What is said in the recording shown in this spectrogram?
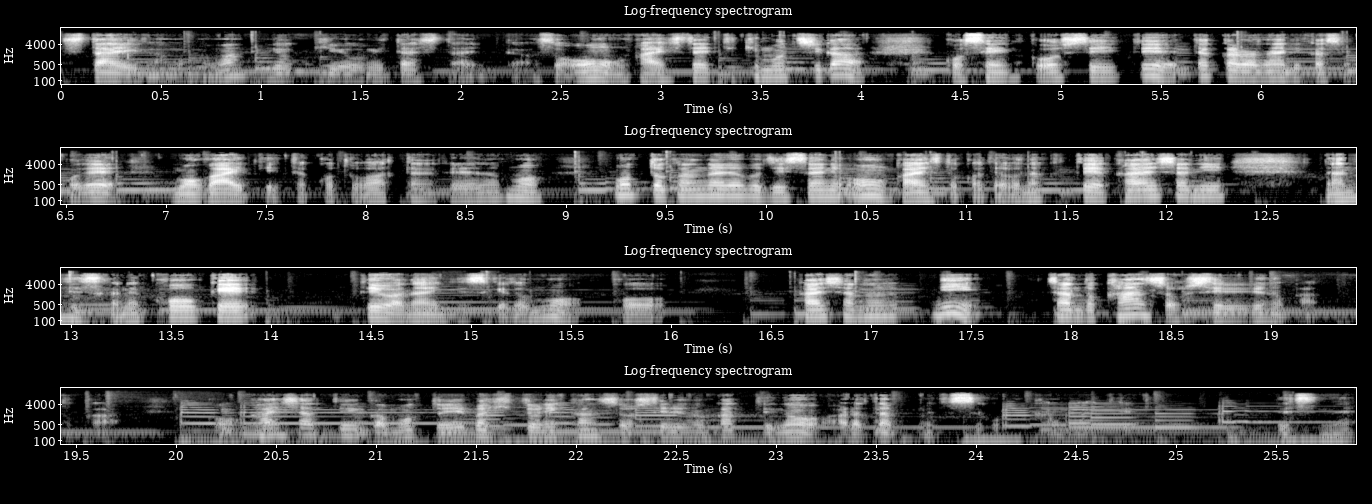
したいがまま欲求を満たしたいかそう恩を返したいって気持ちがこう先行していてだから何かそこでもがいていたことはあったけれどももっと考えれば実際に恩を返すとかではなくて会社に何ですかね後継ではないんですけどもこう会社のにちゃんと感謝をしているのかとかこう会社っていうかもっと言えば人に感謝をしているのかっていうのを改めてすごく考えているですね。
